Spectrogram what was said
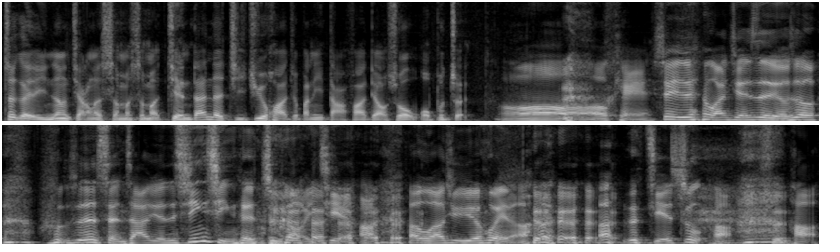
这个引证讲了什么什么，简单的几句话就把你打发掉，说我不准。哦，OK，所以完全是有时候 是审查员的心情可以主导一切啊。啊，我要去约会了，结束啊。好，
